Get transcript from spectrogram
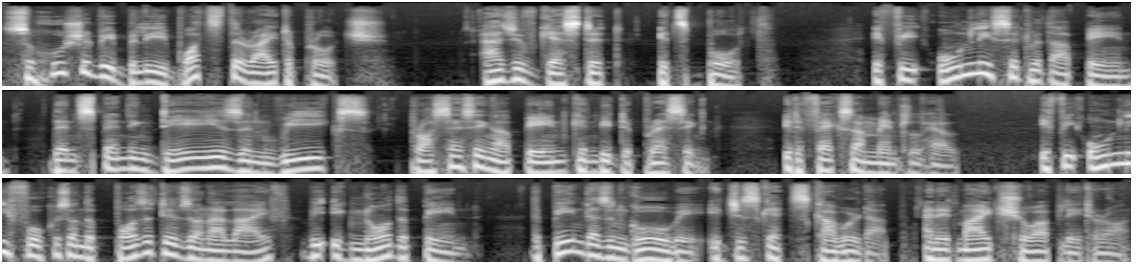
So, who should we believe? What's the right approach? As you've guessed it, it's both. If we only sit with our pain, then spending days and weeks processing our pain can be depressing. It affects our mental health. If we only focus on the positives on our life, we ignore the pain. The pain doesn't go away, it just gets covered up and it might show up later on.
